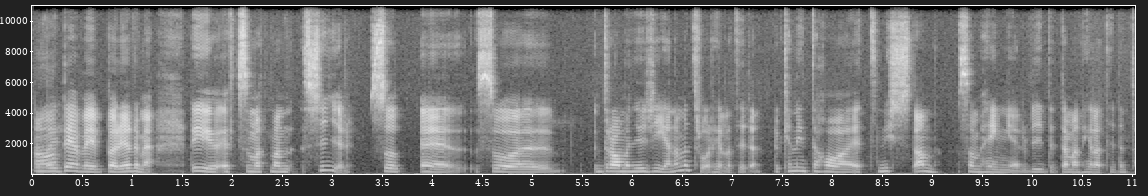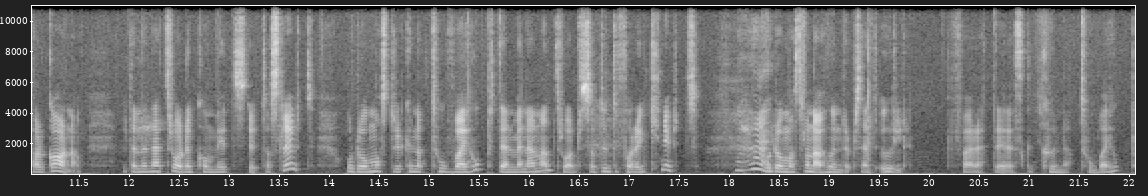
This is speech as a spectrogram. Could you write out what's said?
Det var Ja. det vi började med. Det är ju eftersom att man syr så, eh, så drar man ju igenom en tråd hela tiden. Du kan inte ha ett nystan som hänger vid där man hela tiden tar garn av. Utan den här tråden kommer till slut ta slut. Och då måste du kunna tova ihop den med en annan tråd så att du inte får en knut. Och Aha. då måste man ha 100% ull för att det ska kunna tova ihop.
